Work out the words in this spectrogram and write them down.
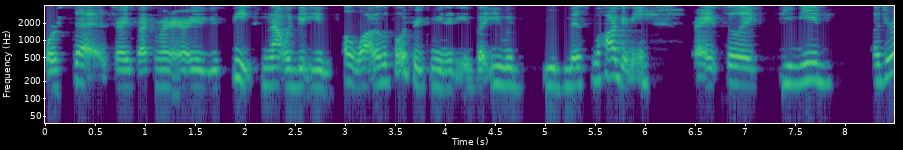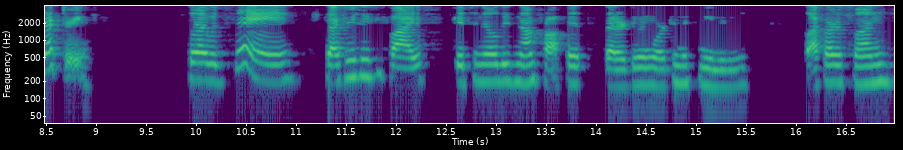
or SAYS, right? Sacramento Area Youth Speaks, and that would get you a lot of the poetry community, but you would you'd miss mahogany, right? So like you need a directory. So I would say SAC 365 get to know these nonprofits that are doing work in the community. Black Artist Fund.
